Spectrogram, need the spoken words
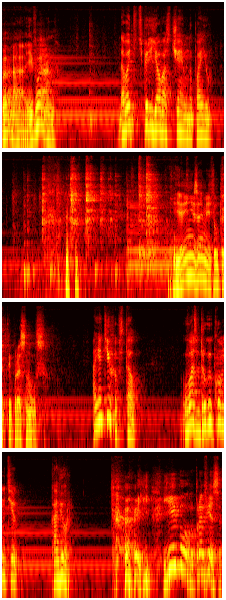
Ба, Иван. Давайте теперь я вас чаем напою. Я и не заметил, как ты проснулся. А я тихо встал. У вас в другой комнате ковер. Ей-богу, профессор,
